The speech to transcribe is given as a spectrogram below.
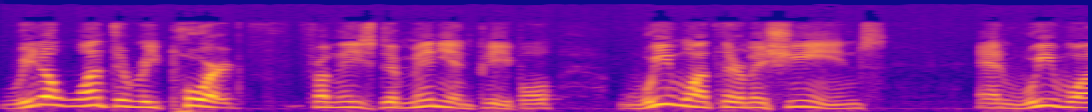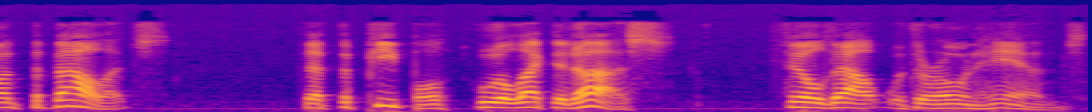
We don't want the report from these Dominion people. We want their machines, and we want the ballots that the people who elected us filled out with their own hands.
